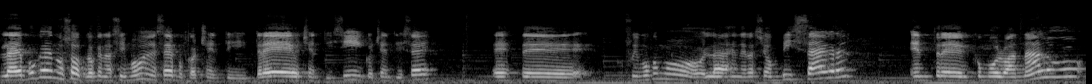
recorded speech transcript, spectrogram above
la época de nosotros, los que nacimos en esa época, 83, 85, 86, este, fuimos como la generación bisagra entre como lo análogo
